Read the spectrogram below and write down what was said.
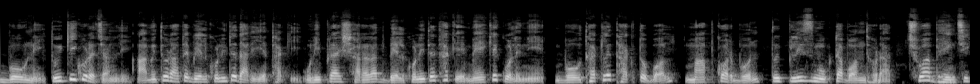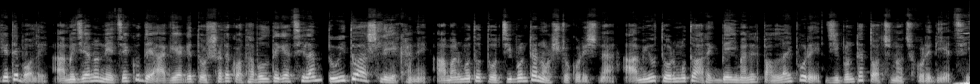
বউ নেই। তুই কি করে জানলি? আমি তো রাতে বেলকনিতে দাঁড়িয়ে থাকি। উনি প্রায় সারা রাত বেলকনিতে থাকে মেয়েকে কোলে নিয়ে। বউ থাকলে থাকতো বল, মাপ কর বোন, তুই প্লিজ মুখটা বন্ধ রাখ। ছোঁয়া ভেঙচি কেটে বলে, আমি যেন নেচে কুদে আগে আগে তোর সাথে কথা বলতে গেছিলাম, তুই তো আসলি এখানে। আমার মতো তোর জীবনটা নষ্ট করিস না। আমিও তোর মতো আরেক বেইমানের পাল্লায় পড়ে জীবনটা তছনছ করে দিয়েছি।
